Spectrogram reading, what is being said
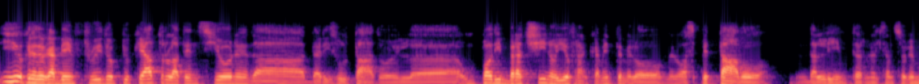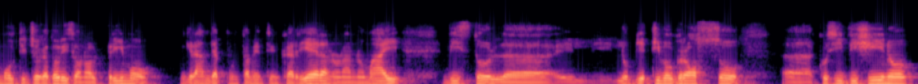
Io credo che abbia influito più che altro la tensione da, da risultato. Il, un po' di braccino io francamente me lo, me lo, aspettavo dall'Inter, nel senso che molti giocatori sono al primo grande appuntamento in carriera, non hanno mai visto il, il, l'obiettivo grosso uh, così vicino.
